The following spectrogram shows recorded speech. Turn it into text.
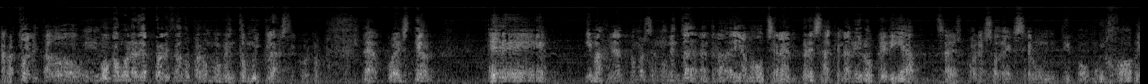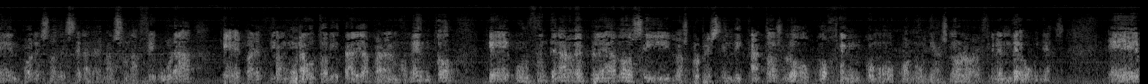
actualizado, un vocabulario actualizado para un momento muy clásico, ¿no? La cuestión, eh, imaginad cómo es el momento de la entrada de Yamauchi a la empresa, que nadie lo quería, ¿sabes? Por eso de ser un tipo muy joven, por eso de ser además una figura que parecía muy autoritaria para el momento, que un centenar de empleados y los propios sindicatos lo cogen como con uñas, no lo reciben de uñas. Eh,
